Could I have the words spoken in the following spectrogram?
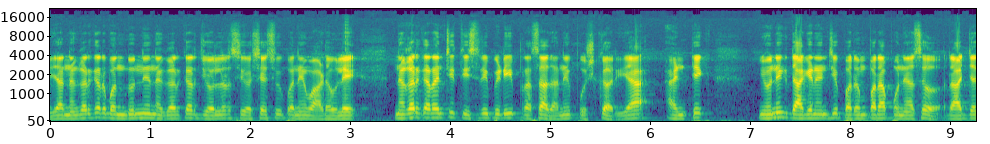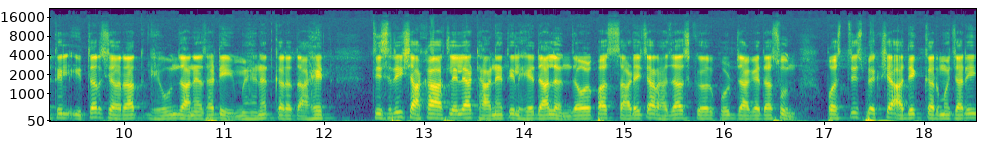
या नगरकर बंधूंनी नगरकर ज्वेलर्स यशस्वीपणे वाढवले. नगरकरांची तिसरी पिढी प्रसाद आणि पुष्कर या अँटिक युनिक दागिन्यांची परंपरा पुण्यासह राज्यातील इतर शहरात घेऊन जाण्यासाठी मेहनत करत आहेत. तिसरी शाखा असलेल्या ठाण्यातील हे दालन जवळपास साडेचार हजार स्क्वेअर फूट जागेत असून पस्तीसपेक्षा अधिक कर्मचारी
